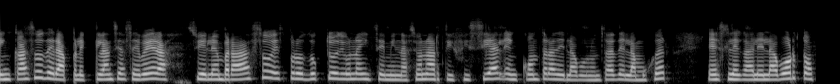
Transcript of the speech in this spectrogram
en caso de la preeclampsia severa, si el embarazo es producto de una inseminación artificial en contra de la voluntad de la mujer, es legal el aborto.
